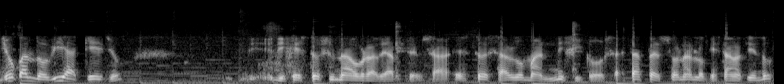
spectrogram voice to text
yo cuando vi aquello, di- dije, esto es una obra de arte, o sea, esto es algo magnífico, o sea, estas personas lo que están haciendo,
